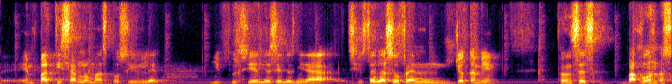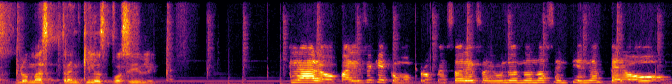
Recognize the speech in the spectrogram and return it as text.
eh, empatizar lo más posible y pues sí es decirles, mira, si ustedes la sufren, yo también. Entonces, vámonos lo más tranquilos posible. Claro, parece que como profesores algunos no nos entienden, pero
